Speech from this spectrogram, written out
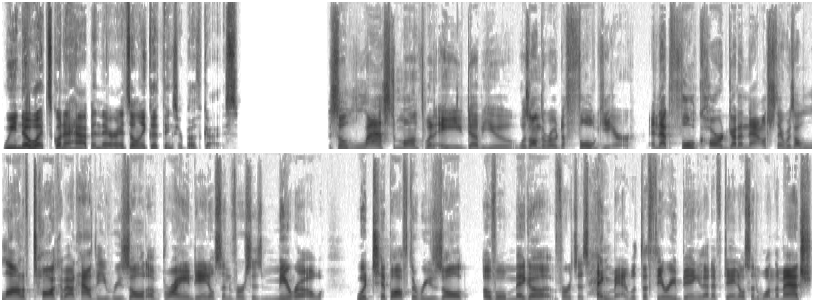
we know what's going to happen there, and it's only good things for both guys. So last month, when AEW was on the road to full gear and that full card got announced, there was a lot of talk about how the result of Bryan Danielson versus Miro would tip off the result of Omega versus Hangman, with the theory being that if Danielson won the match,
